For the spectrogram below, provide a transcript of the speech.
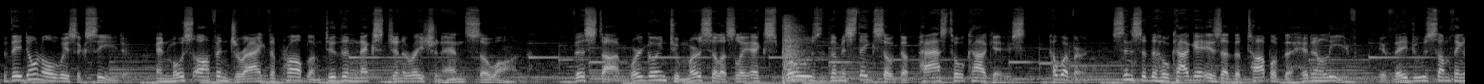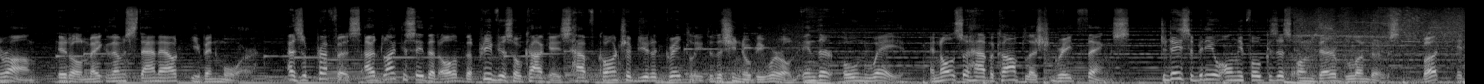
they don't always succeed, and most often drag the problem to the next generation and so on. This time, we're going to mercilessly expose the mistakes of the past Hokages. However, since the Hokage is at the top of the Hidden Leaf, if they do something wrong, it'll make them stand out even more. As a preface, I'd like to say that all of the previous Hokages have contributed greatly to the shinobi world in their own way, and also have accomplished great things. Today's video only focuses on their blunders, but it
